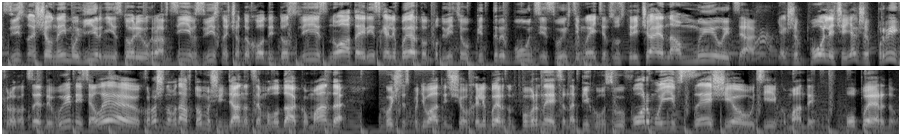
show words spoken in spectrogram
Звісно, що неймовірні історії у гравців, звісно, що доходить до сліз. Ну а Тайріс Халібертон, подивіться, у підтрибунці своїх тімейтів зустрічає на милицях. Як же боляче, як же прикро на це дивитись, але хороша новина в тому, що Індіана це молода команда. Хочеться сподіватися, що Халібертон повернеться на пікову свою форму і все ще у цієї команди попереду.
